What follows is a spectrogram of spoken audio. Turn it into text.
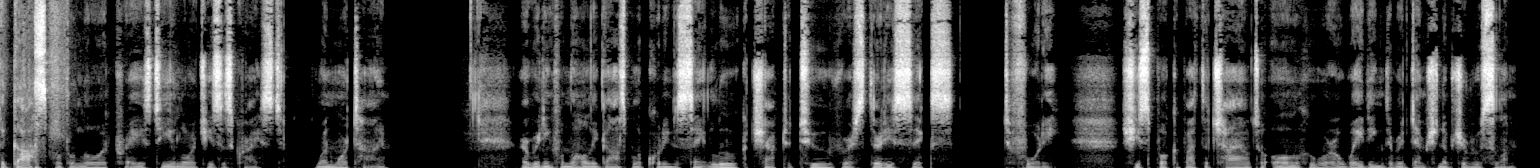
The gospel of the Lord. Praise to you, Lord Jesus Christ. One more time. A reading from the Holy Gospel according to St. Luke, chapter 2, verse 36 to 40. She spoke about the child to all who were awaiting the redemption of Jerusalem.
